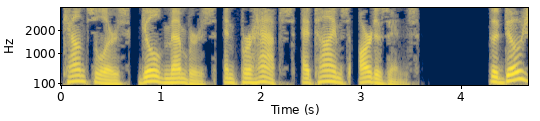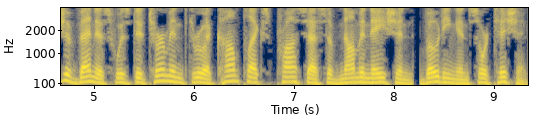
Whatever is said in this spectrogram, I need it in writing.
councillors, guild members, and perhaps, at times, artisans. The Doge of Venice was determined through a complex process of nomination, voting and sortition.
